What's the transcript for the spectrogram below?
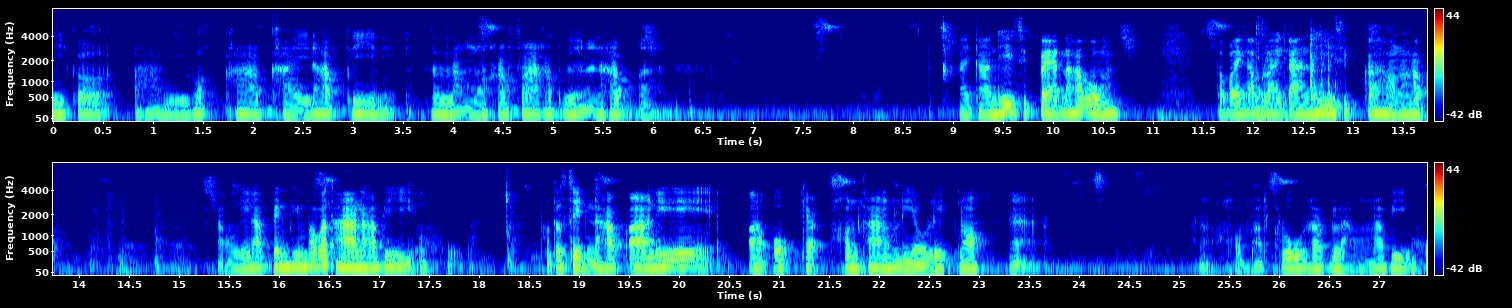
นี่ก็ มีพวกคราบไข่นะครับ พี่นี่ด้านหลังเนาะคราบฝ้าคราบเหงื่อนะครับรายการที่สิบแปดนะครับผม ต่อไปครับรายการที่สิบเก้านะครับอ่าตรงนี้ครับเป็นพิมพ์พระประธานนะครับ พี่โอ้โหพุทธศิลป์นะครับ อ่านี้อ่าอกจะค่อนข้างเรียวเล็กเนาะอ่าขอตัดครู่ครับหลังนะพี่โอ้โห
